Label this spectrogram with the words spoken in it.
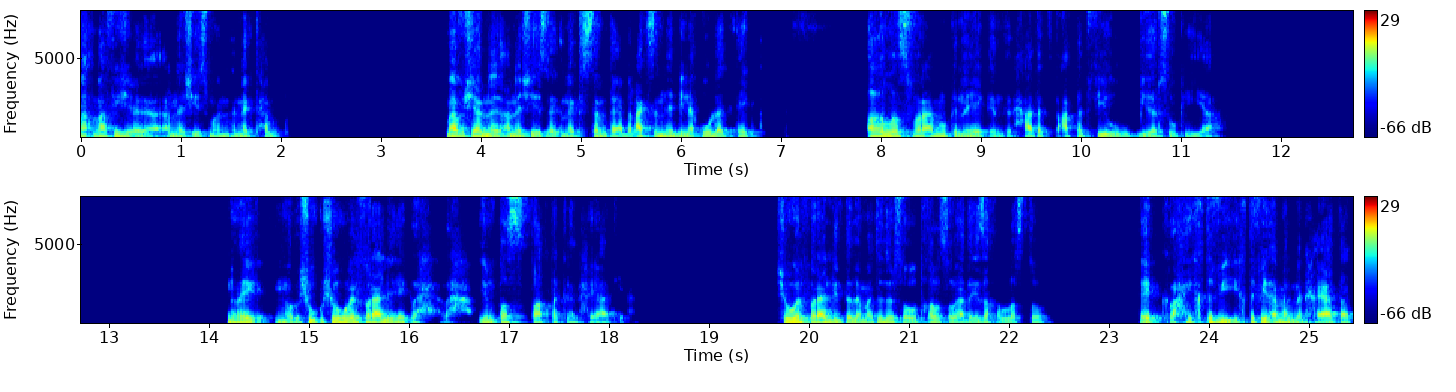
ما ما في شيء عندنا شيء اسمه إنك تحب. ما في شيء عندنا شيء اسمه إنك تستمتع. بالعكس انه بينقوا لك هيك اغلظ فرع ممكن هيك أنت حياتك تتعقد فيه وبيدرسوك إياه. إنه هيك إنه شو شو هو الفرع اللي هيك رح رح يمتص طاقتك للحياة يعني؟ شو هو الفرع اللي أنت لما تدرسه وتخلصه هذا إذا خلصته هيك رح يختفي يختفي الأمل من حياتك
